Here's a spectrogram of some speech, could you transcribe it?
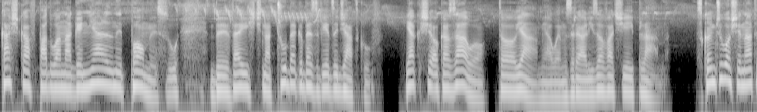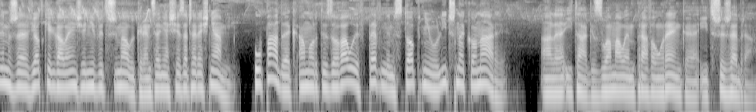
Kaśka wpadła na genialny pomysł, by wejść na czubek bez wiedzy dziadków. Jak się okazało, to ja miałem zrealizować jej plan. Skończyło się na tym, że wiotkie gałęzie nie wytrzymały kręcenia się za czereśniami. Upadek amortyzowały w pewnym stopniu liczne konary, ale i tak złamałem prawą rękę i trzy żebra.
